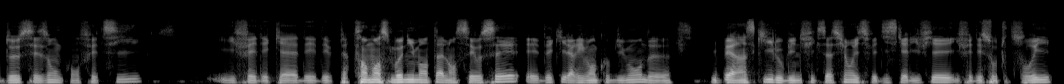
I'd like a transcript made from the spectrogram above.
deux saisons qu'on fait de ci, il fait des, performances monumentales en COC, et dès qu'il arrive en Coupe du Monde, il perd un ski, il oublie une fixation, il se fait disqualifier, il fait des sauts tout pourris.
